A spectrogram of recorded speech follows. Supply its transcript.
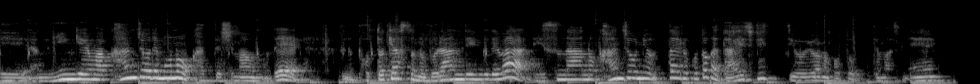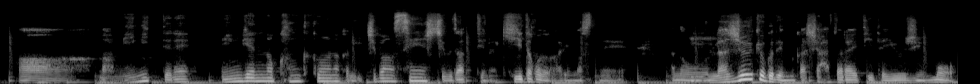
えー、あの人間は感情で物を買ってしまうので、うん、ポッドキャストのブランディングではリスナーの感情に訴えることが大事っていうようなことを言ってますね。あまあ耳ってね人間の感覚の中で一番センシティブだっていうのは聞いたことがありますね。あの、ラジオ局で昔働いていた友人も、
